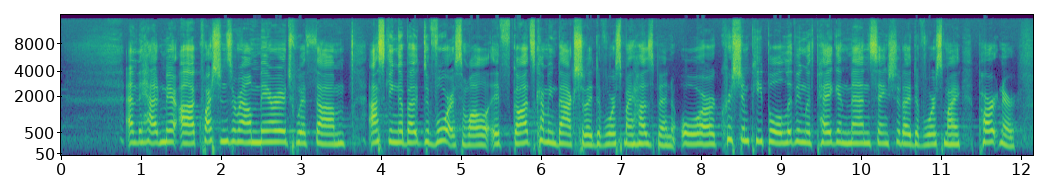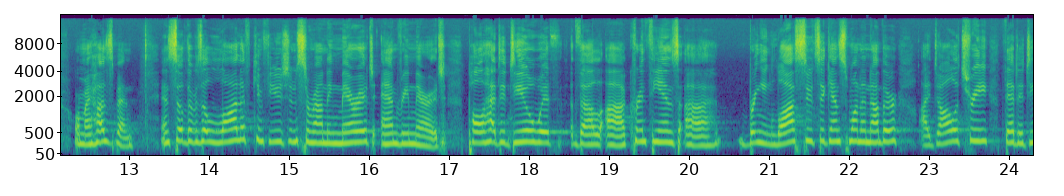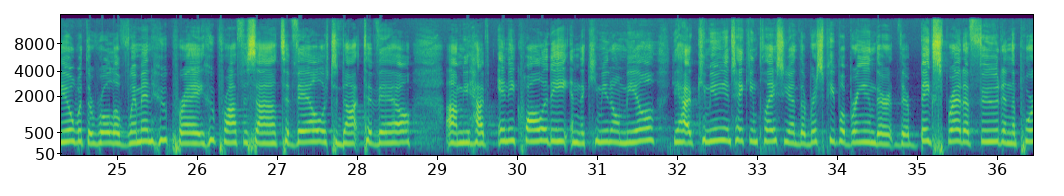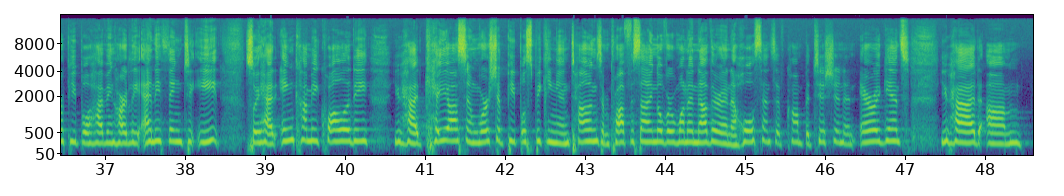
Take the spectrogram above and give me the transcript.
and they had uh, questions around marriage with um, asking about divorce. Well, if God's coming back, should I divorce my husband? Or Christian people living with pagan men saying, should I divorce my partner or my husband? And so there was a lot of confusion surrounding marriage and remarriage. Paul had to deal with the uh, Corinthians. Uh, bringing lawsuits against one another, idolatry. They had to deal with the role of women who pray, who prophesy, to veil or to not to veil. Um, you have inequality in the communal meal. You had communion taking place. You had the rich people bringing their, their big spread of food and the poor people having hardly anything to eat. So you had income equality. You had chaos in worship, people speaking in tongues and prophesying over one another and a whole sense of competition and arrogance. You had. Um,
